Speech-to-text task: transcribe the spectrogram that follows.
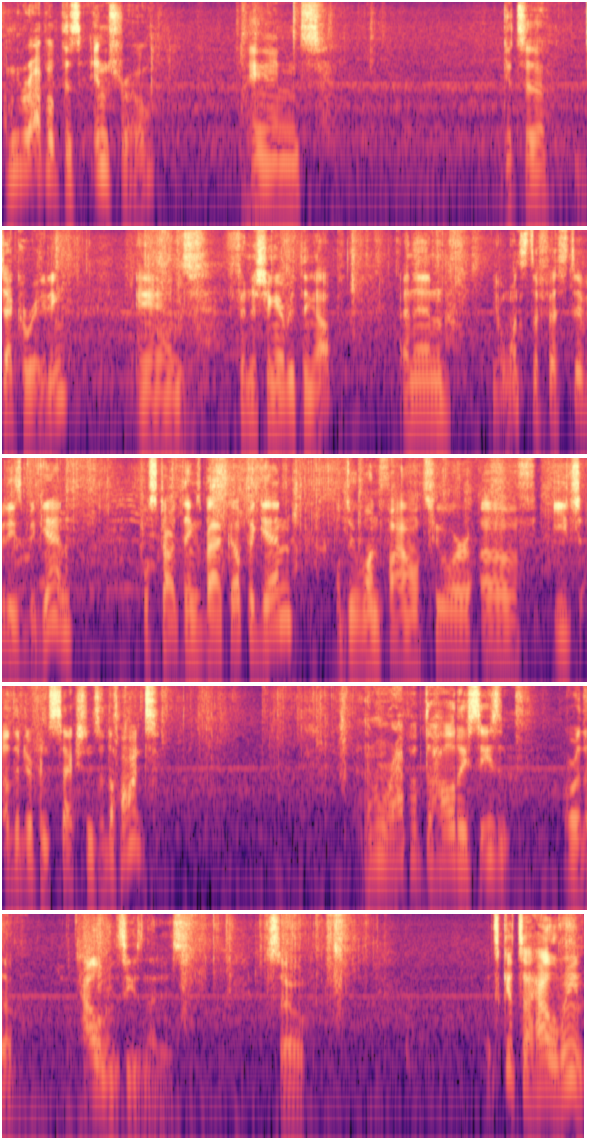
I'm gonna wrap up this intro and get to decorating and finishing everything up. And then, you know, once the festivities begin, we'll start things back up again. We'll do one final tour of each of the different sections of the haunt. And we'll wrap up the holiday season, or the Halloween season, that is. So let's get to Halloween.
